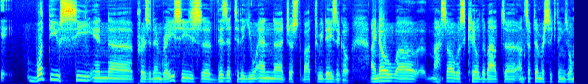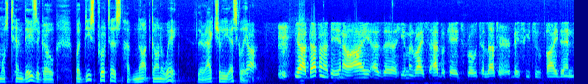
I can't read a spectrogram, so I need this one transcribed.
it, what do you see in uh, President Raisi's uh, visit to the UN uh, just about three days ago? I know uh, Mahsa was killed about uh, on September 16th, almost 10 days ago, but these protests have not gone away. They're actually escalating. Yeah. Yeah, definitely. You know, I, as a human rights advocate, wrote a letter basically to Biden,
